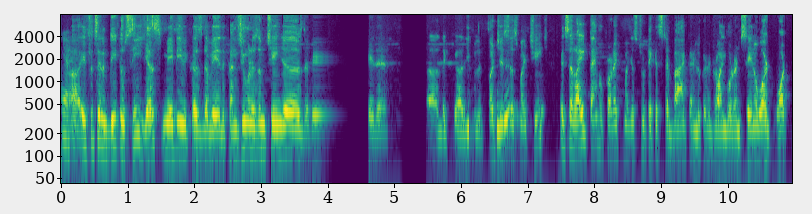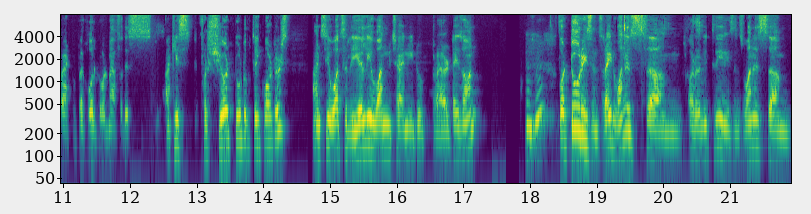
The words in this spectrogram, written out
yeah. Uh, if it's in a b2c yes maybe because the way the consumerism changes the way the uh, the, uh, purchases mm-hmm. might change. It's the right time for product managers to take a step back and look at the drawing board and say, you know what, what my whole roadmap for this, at least for sure, two to three quarters, and see what's really one which I need to prioritize on mm-hmm. for two reasons, right? One is, um, or three reasons. One is, um,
